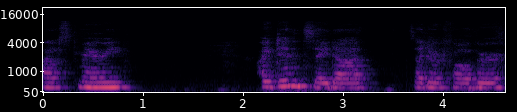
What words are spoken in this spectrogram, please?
asked Mary. I didn't say that, said her father.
